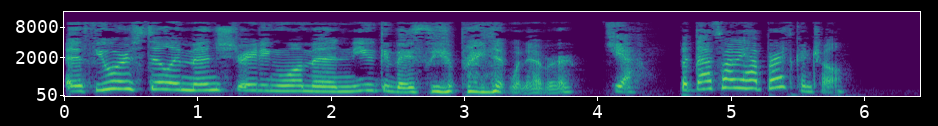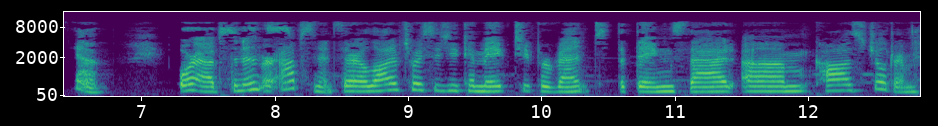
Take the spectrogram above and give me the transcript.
if you are still a menstruating woman, you can basically get pregnant whenever. Yeah. But that's why we have birth control. Yeah. Or abstinence. Or abstinence. There are a lot of choices you can make to prevent the things that um, cause children.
